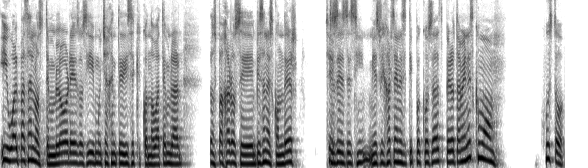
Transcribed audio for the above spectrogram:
igual pasan los temblores o así. Mucha gente dice que cuando va a temblar, los pájaros se empiezan a esconder. Sí. Entonces, es- sí, es fijarse en ese tipo de cosas, pero también es como justo.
